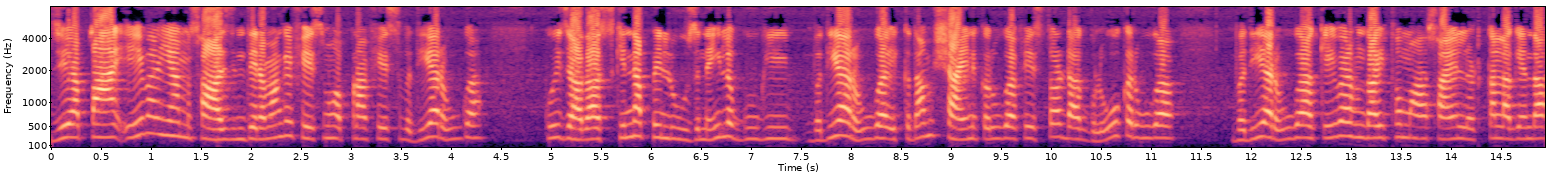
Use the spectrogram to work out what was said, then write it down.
ਜੇ ਆਪਾਂ ਇਹ ਵਾਲੀਆਂ ਮਸਾਜ ਦਿੰਦੇ ਰਵਾਂਗੇ ਫੇਸ ਨੂੰ ਆਪਣਾ ਫੇਸ ਵਧੀਆ ਰਹੂਗਾ। ਕੋਈ ਜ਼ਿਆਦਾ ਸਕਿਨ ਆਪਣੀ ਲੂਜ਼ ਨਹੀਂ ਲੱਗੂਗੀ, ਵਧੀਆ ਰਹੂਗਾ, ਇੱਕਦਮ ਸ਼ਾਈਨ ਕਰੂਗਾ ਫੇਸ ਤੁਹਾਡਾ ਗਲੋ ਕਰੂਗਾ, ਵਧੀਆ ਰਹੂਗਾ। ਕਈ ਵਾਰ ਹੁੰਦਾ ਇੱਥੋਂ ਮਾਸਾਇਨ ਲਟਕਣ ਲੱਗ ਜਾਂਦਾ,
